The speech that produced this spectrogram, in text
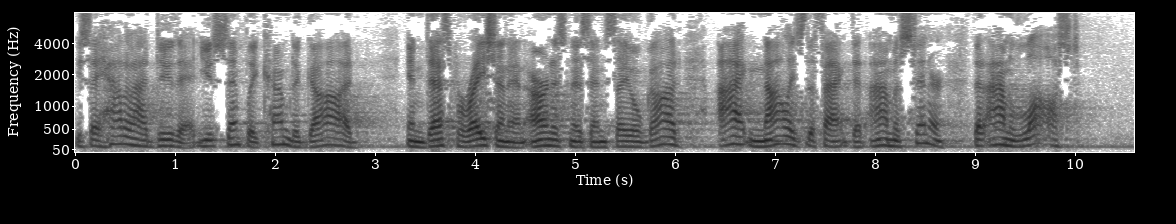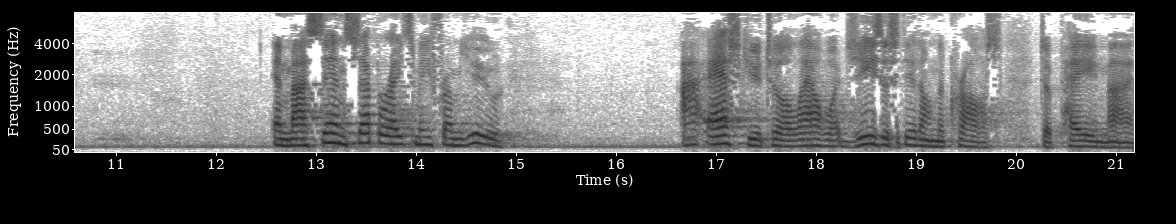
You say, How do I do that? You simply come to God in desperation and earnestness and say, Oh God, I acknowledge the fact that I'm a sinner, that I'm lost. And my sin separates me from you. I ask you to allow what Jesus did on the cross to pay my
